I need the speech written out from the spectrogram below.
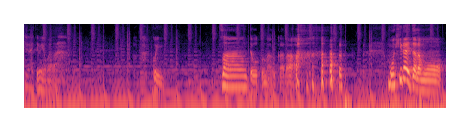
開いてみようかな。かっこいい。ザーンって音鳴るから。もう開いたらも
